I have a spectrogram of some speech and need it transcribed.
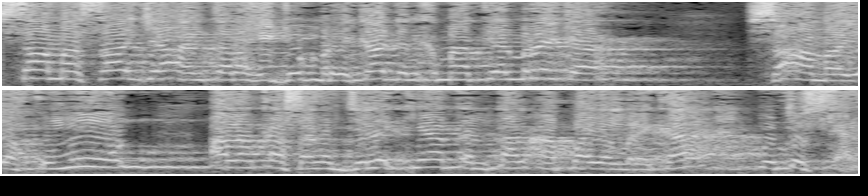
sama saja antara hidup mereka dan kematian mereka. Sama yahkumun alangkah sangat jeleknya tentang apa yang mereka putuskan.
